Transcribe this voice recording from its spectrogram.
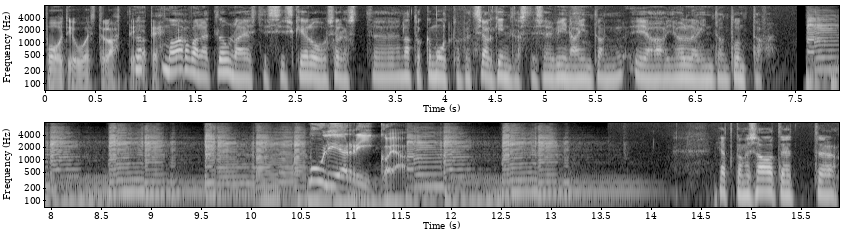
poodi uuesti lahti no, ei tehta. ma arvan, et Lõuna-Eestis siiski elu sellest äh, natuke muutub, et seal kindlasti see viina hind on ja, ja õlle hind on tuntav. muuli ja Riikoja. jätkame saadet, äh,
